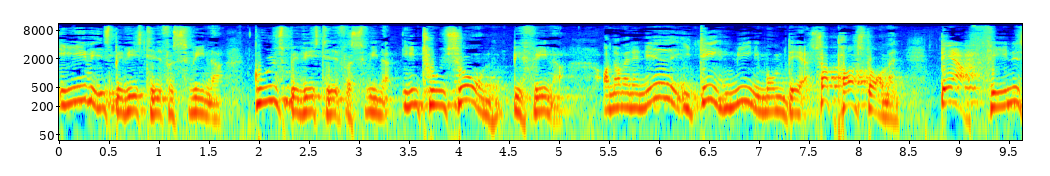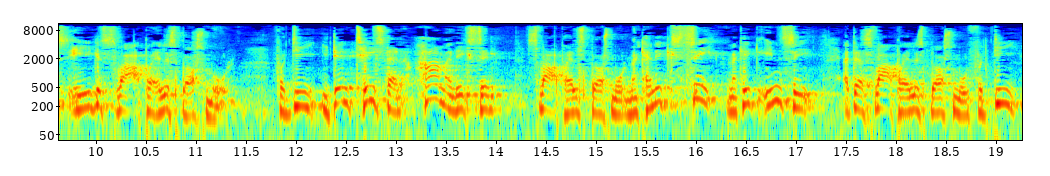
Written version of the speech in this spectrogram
evighedsbevidsthed forsvinder, Guds bevidsthed forsvinder, intuition befinder. Og når man er nede i det minimum der, så påstår man, der findes ikke svar på alle spørgsmål. Fordi i den tilstand har man ikke selv svar på alle spørgsmål. Man kan ikke se, man kan ikke indse, at der er svar på alle spørgsmål, fordi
